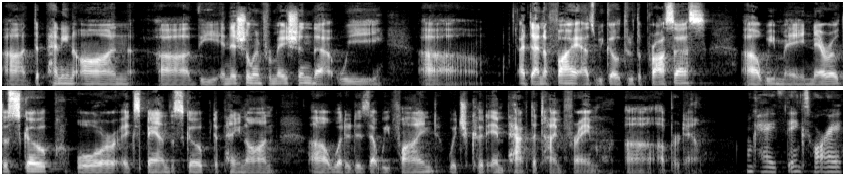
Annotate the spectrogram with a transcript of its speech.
uh, depending on uh, the initial information that we uh, identify as we go through the process. Uh, we may narrow the scope or expand the scope depending on what it is that we find, which could impact the time frame up or down. Okay, thanks, Jorge.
